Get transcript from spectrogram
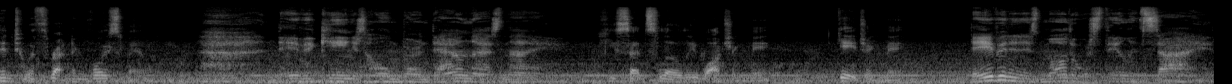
into a threatening voicemail. David King's home burned down last night. He said slowly, watching me, gauging me. David and his mother were still inside.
